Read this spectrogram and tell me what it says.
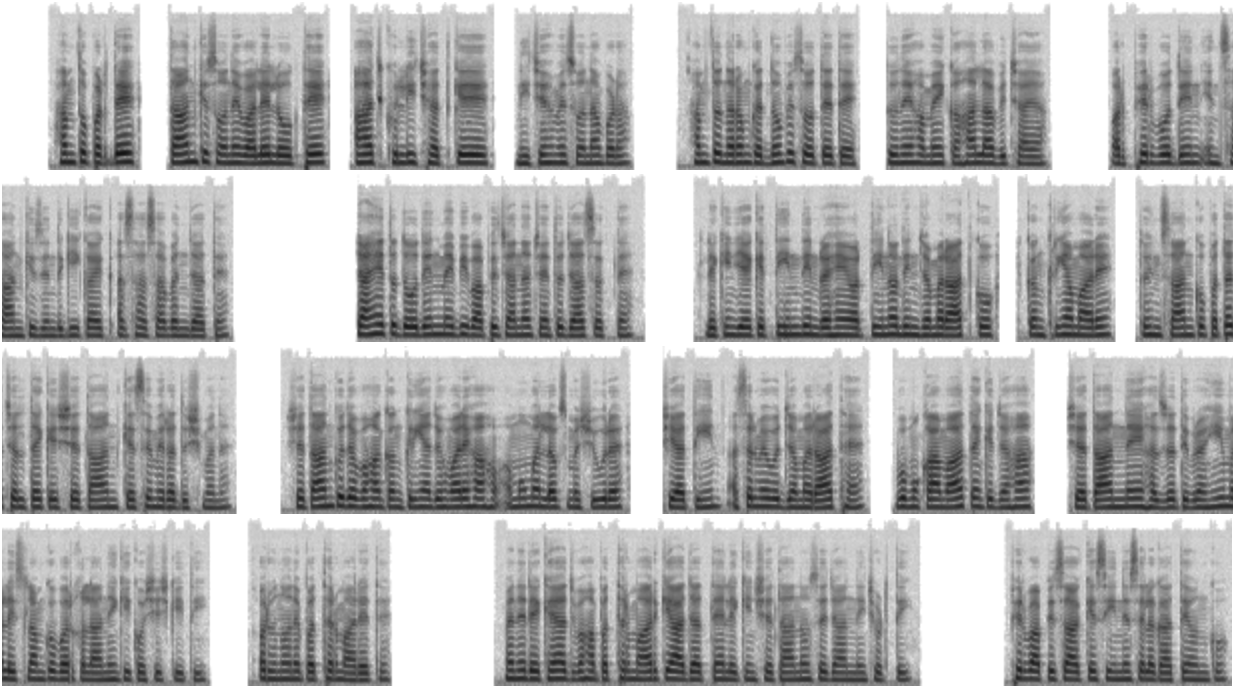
ہم تو پردے تان کے سونے والے لوگ تھے، آج کھلی چھت کے نیچے ہمیں سونا پڑا۔ ہم تو نرم گدوں پہ سوتے تھے تو نے ہمیں کہاں لا بچھایا؟ اور پھر وہ دن انسان کی زندگی کا ایک اثاثہ بن جاتے ہیں۔ چاہیں تو دو دن میں بھی واپس جانا چاہیں تو جا سکتے ہیں، لیکن یہ کہ تین دن رہیں اور تینوں دن جمعرات کو کنکریاں ماریں تو انسان کو پتہ چلتا ہے کہ شیطان کیسے میرا دشمن ہے۔ شیطان کو جب وہاں کنکریاں جو ہمارے ہاں عموماً لفظ مشہور ہے، شیاطین، اصل میں وہ جمرات ہیں، وہ مقامات ہیں کہ جہاں شیطان نے حضرت ابراہیم علیہ السلام کو برقلانے کی کوشش کی تھی اور انہوں نے پتھر مارے تھے۔ میں نے دیکھا ہے، آج وہاں پتھر مار کے آ جاتے ہیں، لیکن شیطانوں سے جان نہیں چھٹتی۔ پھر واپس آ کے سینے سے لگاتے ہیں ان کو۔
